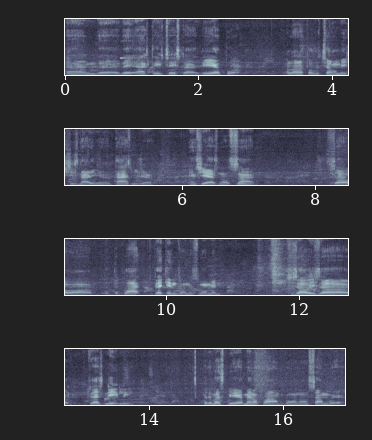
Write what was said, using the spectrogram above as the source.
and uh, they actually chased her out of the airport. A lot of folks are telling me she's not even a passenger and she has no son. So uh, the, the, plot thickens on this woman. She's always uh, dressed neatly, but there must be a mental problem going on somewhere.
